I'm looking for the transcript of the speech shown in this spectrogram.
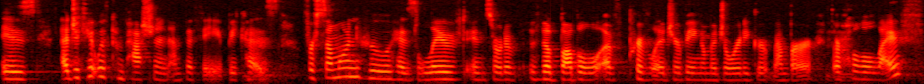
is educate with compassion and empathy. Because for someone who has lived in sort of the bubble of privilege or being a majority group member their whole life,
